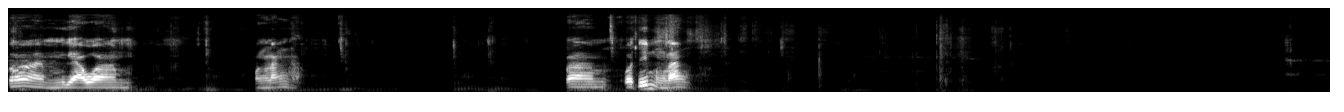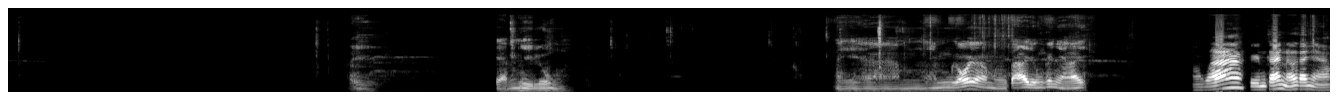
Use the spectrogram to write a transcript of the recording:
có um, rau um, bằng lăng nè có um, có tím bằng lăng. Ây, gì luôn? Này à, em gói à, bằng tay luôn cả nhà ơi ngon quá thêm cái nữa cả nhà.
